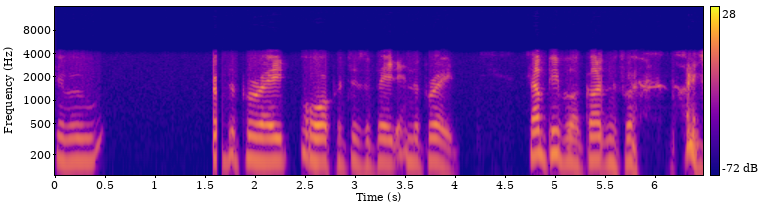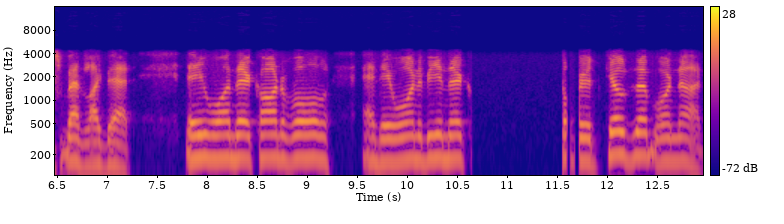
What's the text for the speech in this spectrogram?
to the parade or participate in the parade. Some people are glutton for punishment like that. They want their carnival and they want to be in their carnival, whether it kills them or not.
